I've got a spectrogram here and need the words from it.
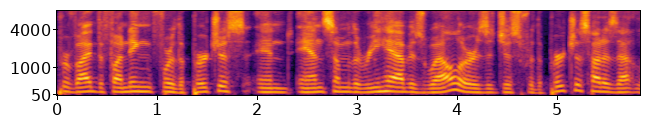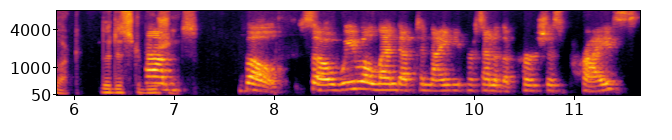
provide the funding for the purchase and and some of the rehab as well, or is it just for the purchase? How does that look? The distributions. Um, both. So we will lend up to ninety percent of the purchase price,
